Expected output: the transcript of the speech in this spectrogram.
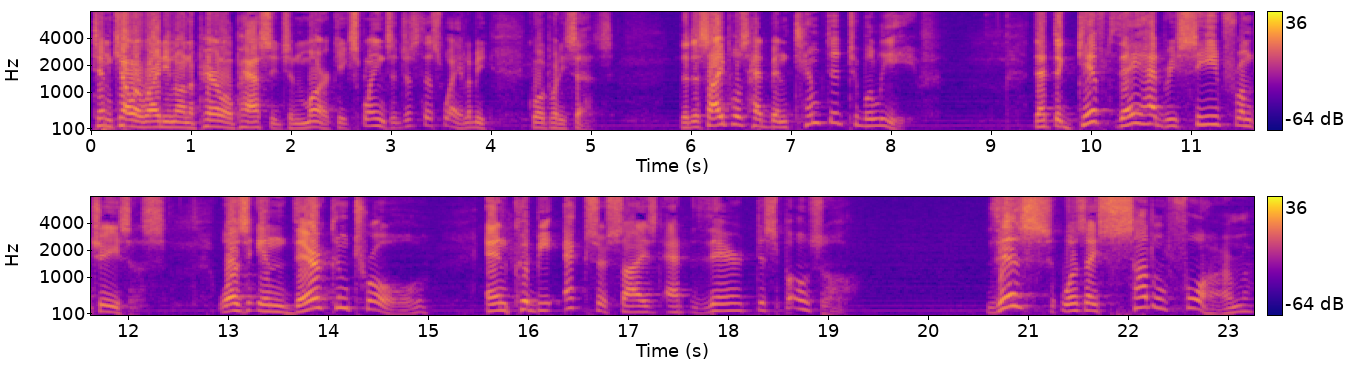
Tim Keller, writing on a parallel passage in Mark, explains it just this way. Let me quote what he says. The disciples had been tempted to believe that the gift they had received from Jesus was in their control and could be exercised at their disposal. This was a subtle form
